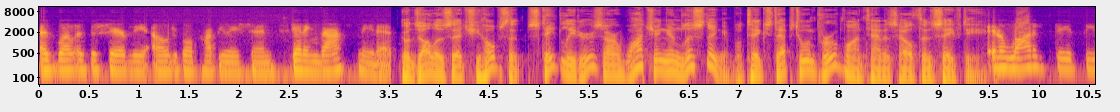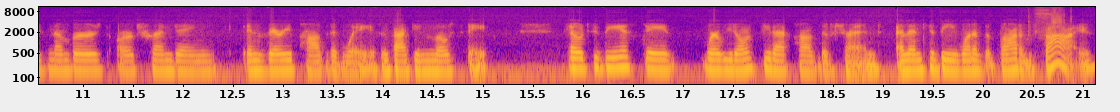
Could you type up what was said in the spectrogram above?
as well as the share of the eligible population getting vaccinated. Gonzalez said she hopes that state leaders are watching and listening and will take steps to improve Montana's health and safety. In a lot of states, these numbers are trending in very positive ways. In fact, in most states. So to be a state where we don't see that positive trend, and then to be one of the bottom five,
